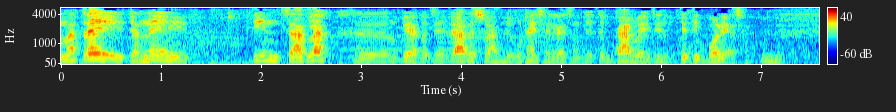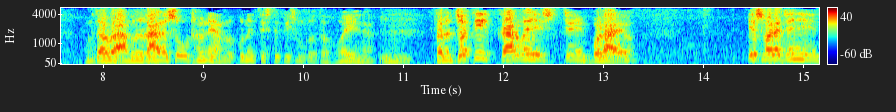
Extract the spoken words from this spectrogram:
मात्रै झन्डै तिन चार लाख रुपियाँको चाहिँ राजस्व हामीले उठाइसकेका छौँ। त्यो कारवाही चाहिँ त्यति बढिया छ। हुन त अब हाम्रो राजस्व उठाउने हाम्रो कुनै त्यस्तो किसिमको त होइन। तर जति कारवाही चाहिँ बढायो यसबाट चाहिँ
